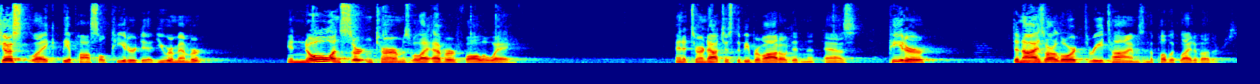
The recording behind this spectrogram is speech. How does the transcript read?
just like the Apostle Peter did. You remember? In no uncertain terms will I ever fall away. And it turned out just to be bravado, didn't it? As Peter denies our Lord three times in the public light of others.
